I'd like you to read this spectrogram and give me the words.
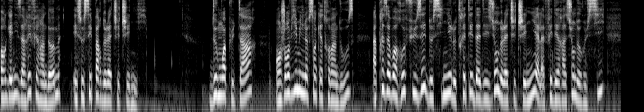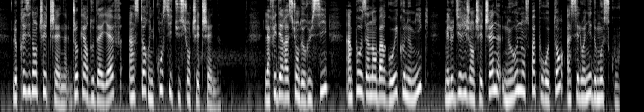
organise un référendum et se sépare de la Tchétchénie. Deux mois plus tard, en janvier 1992, après avoir refusé de signer le traité d'adhésion de la Tchétchénie à la Fédération de Russie, le président tchétchène Djokhar Doudaïev instaure une constitution tchétchène. La Fédération de Russie impose un embargo économique, mais le dirigeant tchétchène ne renonce pas pour autant à s'éloigner de Moscou.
